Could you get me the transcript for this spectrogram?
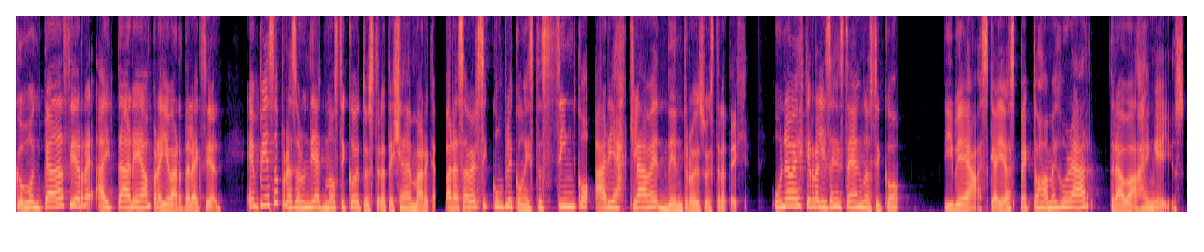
como en cada cierre, hay tarea para llevarte a la acción. Empieza por hacer un diagnóstico de tu estrategia de marca para saber si cumple con estas cinco áreas clave dentro de su estrategia. Una vez que realices este diagnóstico y veas que hay aspectos a mejorar, trabaja en ellos.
